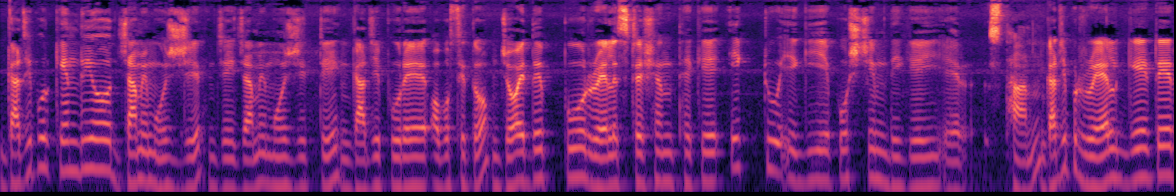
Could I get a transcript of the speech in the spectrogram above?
গাজীপুর কেন্দ্রীয় জামে মসজিদ যে জামে মসজিদটি গাজীপুরে অবস্থিত জয়দেবপুর রেল স্টেশন থেকে একটু এগিয়ে পশ্চিম দিকেই এর স্থান। গাজীপুর রেল গেটের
